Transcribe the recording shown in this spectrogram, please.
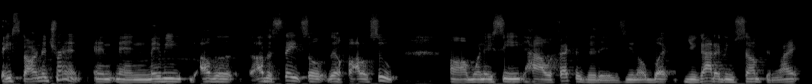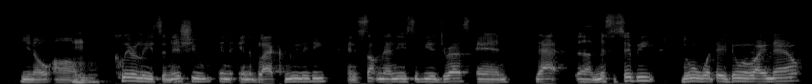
they starting a trend, and and maybe other other states so they'll follow suit um, when they see how effective it is. You know, but you got to do something, right? You know, um, mm-hmm. clearly it's an issue in in the black community, and it's something that needs to be addressed. And that uh, Mississippi doing what they're doing right now,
